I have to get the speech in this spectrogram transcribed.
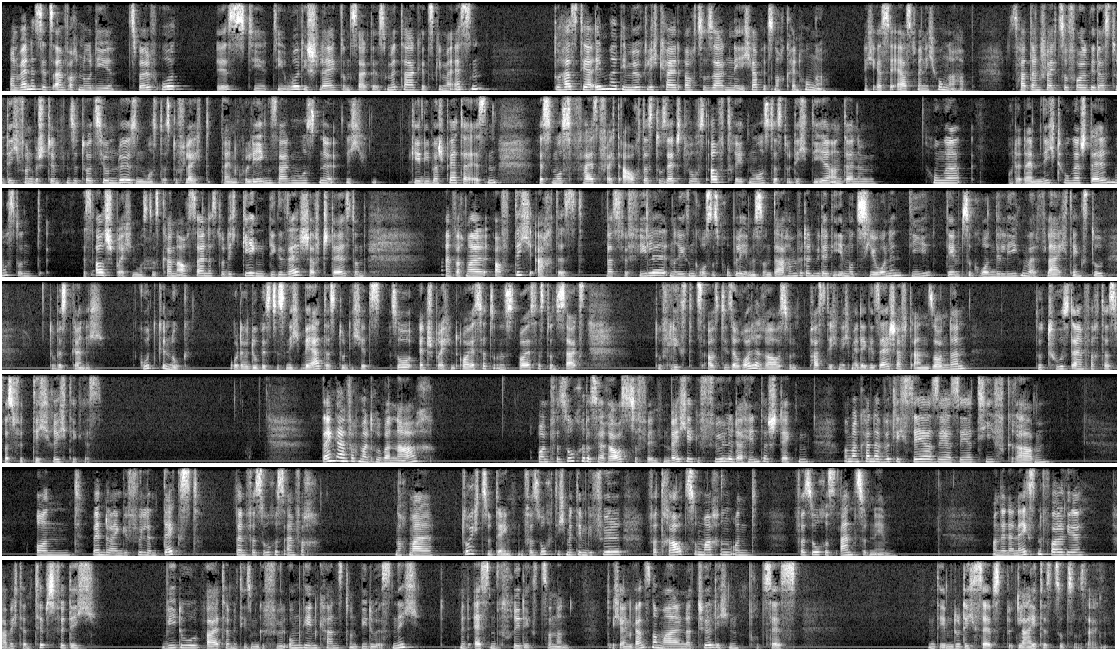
Und wenn es jetzt einfach nur die 12 Uhr ist, die, die Uhr, die schlägt und sagt, es ist Mittag, jetzt gehen wir essen, Du hast ja immer die Möglichkeit auch zu sagen, nee, ich habe jetzt noch keinen Hunger. Ich esse erst, wenn ich Hunger habe. Das hat dann vielleicht zur Folge, dass du dich von bestimmten Situationen lösen musst, dass du vielleicht deinen Kollegen sagen musst, nö, ich gehe lieber später essen. Es muss heißt vielleicht auch, dass du selbstbewusst auftreten musst, dass du dich dir und deinem Hunger oder deinem Nichthunger stellen musst und es aussprechen musst. Es kann auch sein, dass du dich gegen die Gesellschaft stellst und einfach mal auf dich achtest was für viele ein riesengroßes Problem ist. Und da haben wir dann wieder die Emotionen, die dem zugrunde liegen, weil vielleicht denkst du, du bist gar nicht gut genug oder du bist es nicht wert, dass du dich jetzt so entsprechend äußerst und, äußerst und sagst, du fliegst jetzt aus dieser Rolle raus und passt dich nicht mehr der Gesellschaft an, sondern du tust einfach das, was für dich richtig ist. Denk einfach mal drüber nach, und versuche das herauszufinden, welche Gefühle dahinter stecken. Und man kann da wirklich sehr, sehr, sehr tief graben. Und wenn du ein Gefühl entdeckst, dann versuche es einfach nochmal durchzudenken. Versuch dich mit dem Gefühl vertraut zu machen und versuch es anzunehmen. Und in der nächsten Folge habe ich dann Tipps für dich, wie du weiter mit diesem Gefühl umgehen kannst und wie du es nicht mit Essen befriedigst, sondern durch einen ganz normalen, natürlichen Prozess, in dem du dich selbst begleitest sozusagen.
